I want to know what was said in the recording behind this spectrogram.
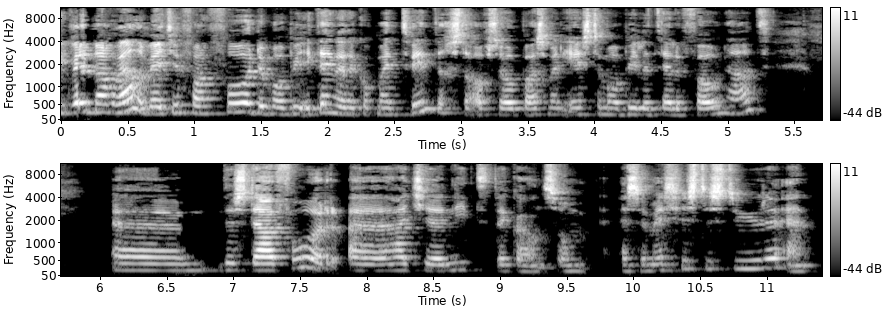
ik ben nog wel een beetje van voor de mobiele. Ik denk dat ik op mijn twintigste of zo pas mijn eerste mobiele telefoon had. Ehm, dus daarvoor eh, had je niet de kans om sms'jes te sturen. En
